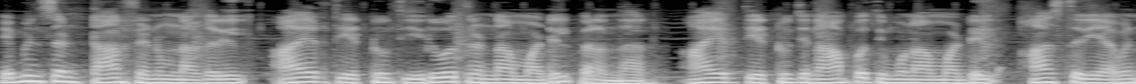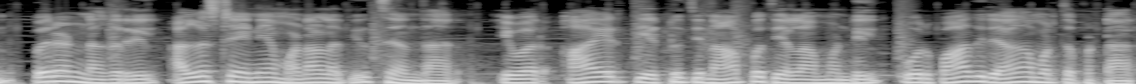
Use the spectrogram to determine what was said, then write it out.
எபின்சன் டார்ஃப் எனும் நகரில் ஆயிரத்தி எட்நூத்தி இருபத்தி ரெண்டாம் ஆண்டில் பிறந்தார். ஆயிரத்தி எட்நூத்தி நாற்பத்தி மூணாம் ஆண்டில் ஆஸ்திரியாவின் பெரன் நகரில் அகஸ்டேனியா மடாலத்தில் சேர்ந்தார். இவர் ஆயிரத்தி எட்நூத்தி நாற்பத்தி ஏழாம் ஆண்டில் ஒரு பாதிரியாக அமர்த்தப்பட்டார்.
